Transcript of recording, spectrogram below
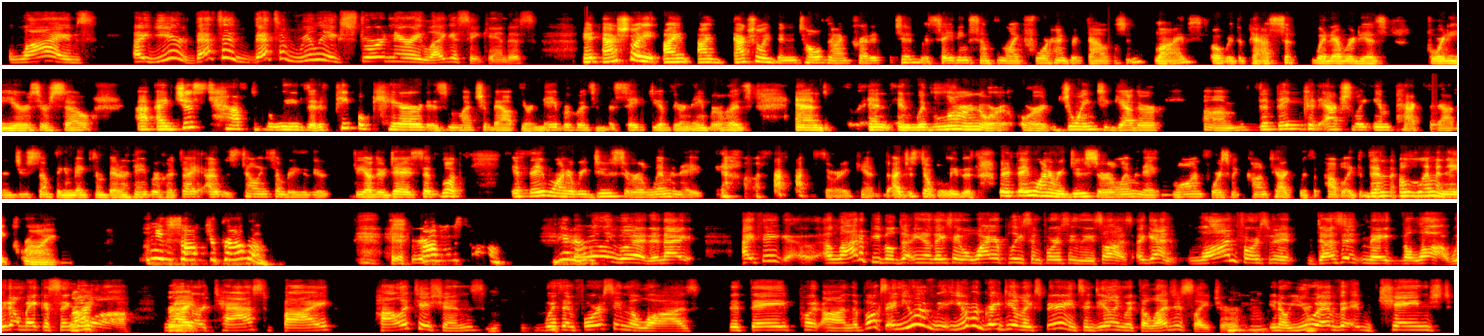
lives a year. That's a that's a really extraordinary legacy, Candace. It actually, I, I've actually been told that I'm credited with saving something like 400,000 lives over the past, whatever it is, 40 years or so. I, I just have to believe that if people cared as much about their neighborhoods and the safety of their neighborhoods and and, and would learn or, or join together um, that they could actually impact that and do something and make them better neighborhoods. I, I was telling somebody the, the other day, I said, look, if they want to reduce or eliminate, sorry, I can't, I just don't believe this, but if they want to reduce or eliminate law enforcement contact with the public, then eliminate crime. And you've solved your problem. problem solved. You know? It really would. And I, I think a lot of people, you know, they say, well, why are police enforcing these laws? Again, law enforcement doesn't make the law. We don't make a single right. law. We are tasked by politicians mm-hmm. with enforcing the laws that they put on the books. And you have you have a great deal of experience in dealing with the legislature. Mm-hmm. You know, you have eh, changed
